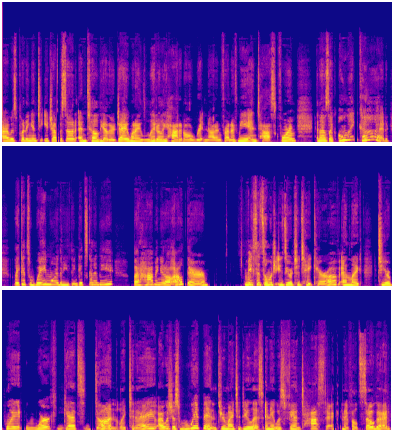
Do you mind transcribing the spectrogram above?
I was putting into each episode until the other day when I literally had it all written out in front of me in task form. And I was like, oh my God, like it's way more than you think it's going to be but having it all out there makes it so much easier to take care of and like to your point work gets done like today i was just whipping through my to-do list and it was fantastic and it felt so good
